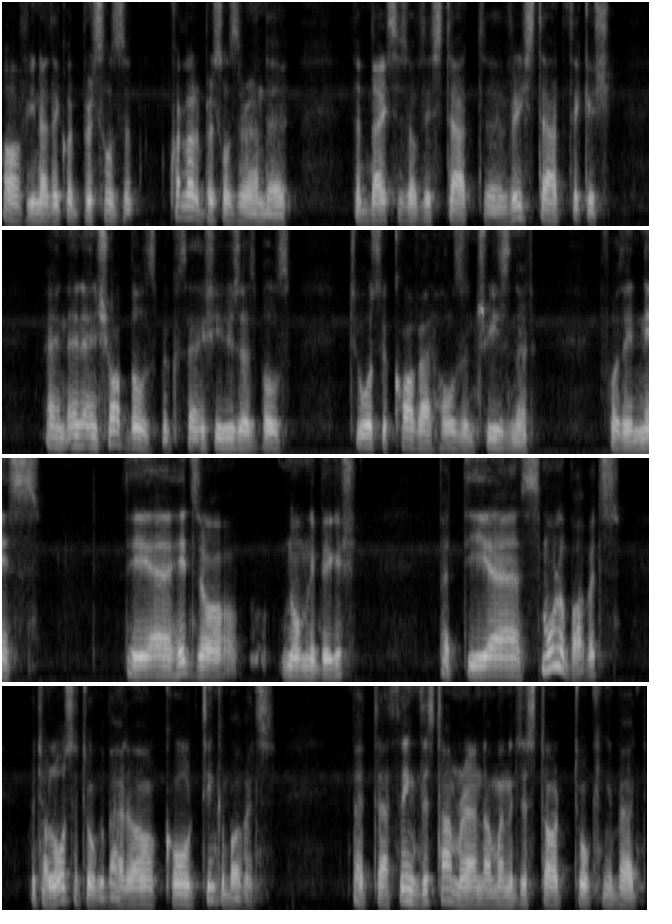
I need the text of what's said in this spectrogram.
of you know they've got bristles, quite a lot of bristles around the the bases of their stout, uh, very stout, thickish, and, and and sharp bills because they actually use those bills to also carve out holes in trees and that for their nests. Their uh, heads are normally biggish, but the uh, smaller barbets which I'll also talk about, are called tinker barbets. But I think this time around I'm going to just start talking about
